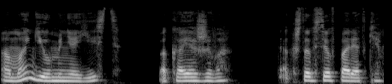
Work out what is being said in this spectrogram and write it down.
А магия у меня есть, пока я жива. Так что все в порядке.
